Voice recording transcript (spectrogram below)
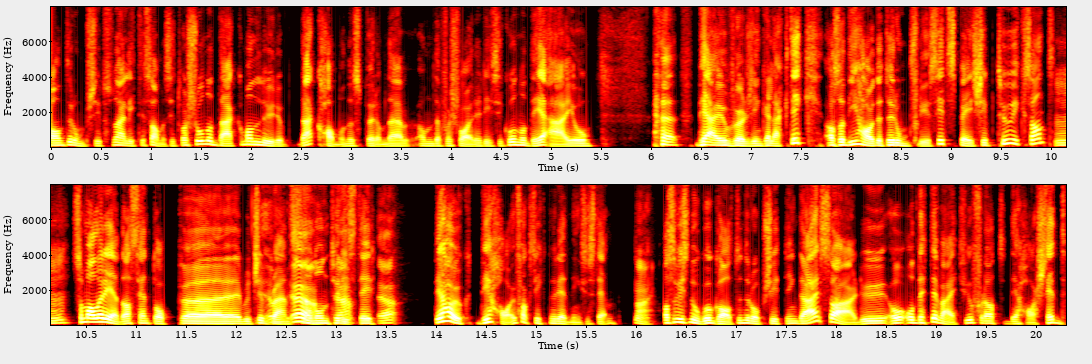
annet romskip som er litt i samme situasjon, og der kan man lure, der kan man jo spørre om det, om det forsvarer risikoen, og det er jo det er jo Virgin Galactic. Altså, De har jo dette romflyet sitt, Spaceship 2, ikke sant? Mm. som allerede har sendt opp uh, Richard Branson Ja, og noen turister. Ja, ja. Det, har jo, det har jo faktisk ikke noe redningssystem. Nei. Altså Hvis noe går galt under oppskyting der, så er du Og, og dette vet vi jo, for at det har skjedd.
